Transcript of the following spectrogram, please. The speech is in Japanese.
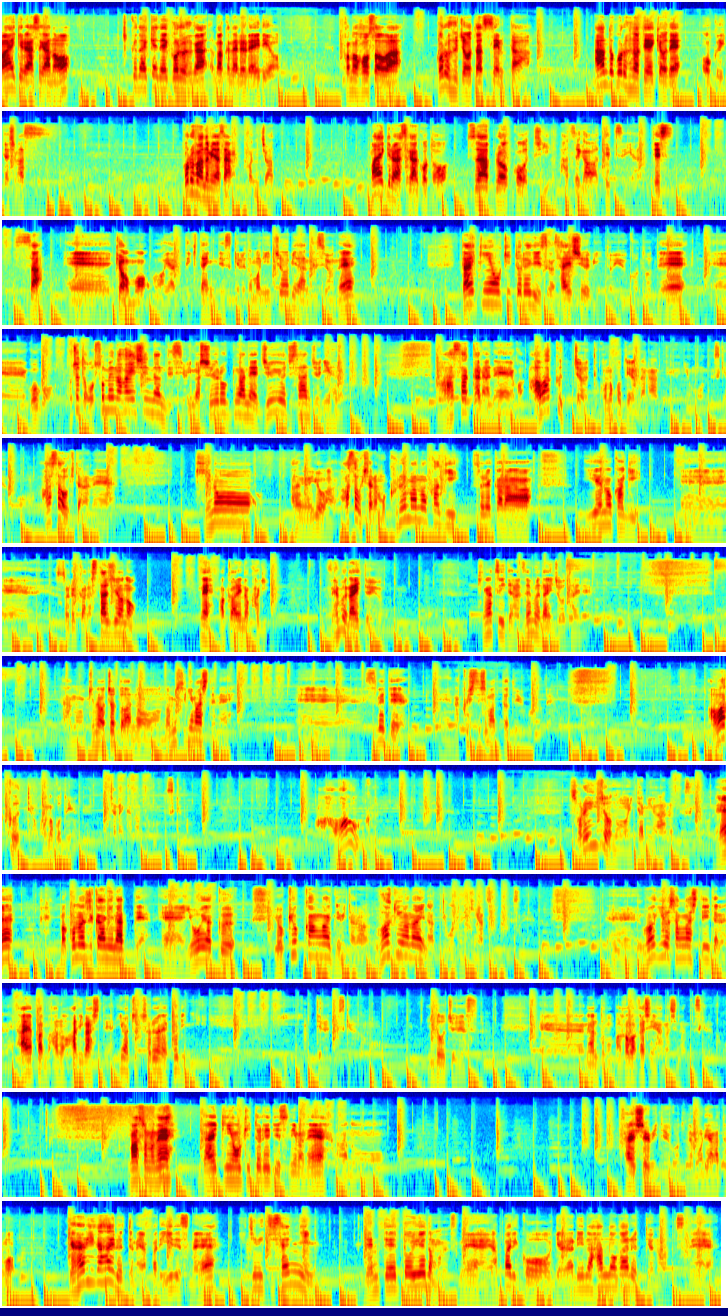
マイケル・アスガの聞くだけでゴルフが上手くなる radio。この放送はゴルフ上達センターゴルフの提供でお送りいたします。ゴルファーの皆さんこんにちは。マイケル・アスガことツアープロコーチ長谷川哲也です。さあ、えー、今日もやっていきたいんですけれども日曜日なんですよね。ダイキンオーキッドレディースが最終日ということで、えー、午後、ちょっと遅めの配信なんですよ。今収録がね、14時32分。朝からね、泡食っちゃうってこのこと言うんだなっていうふうに思うんですけども、朝起きたらね、昨日、あの要は朝起きたらもう車の鍵、それから家の鍵、えー、それからスタジオのね、幕張の鍵、全部ないという気がついたら全部ない状態であの昨日ちょっとあの飲みすぎましてね、えー、全て、えー、なくしてしまったということで。泡食うっていうのはこのこと言うんじゃないかなと思うんですけど。泡を食うそれ以上の痛みがあるんですけどね、まあ、この時間になって、えー、ようやくよくよく考えてみたら上着がないなってこと上着を探していたらね、あ、やっぱあの、ありまして、今ちょっとそれをね、取りに、えー、行ってるんですけれども、移動中です。えー、なんともバカバカしい話なんですけれども。まあそのね、ダイキンオーキッドレディスで今ね、あのー、最終日ということで盛り上がっても、ギャラリーが入るっていうのはやっぱりいいですね。1日1000人限定といえどもですねやっぱりこうギャラリーの反応があるっていうのはですね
